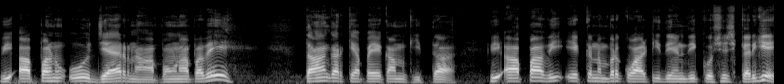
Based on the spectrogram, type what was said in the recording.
ਵੀ ਆਪਾਂ ਨੂੰ ਉਹ ਜ਼ਹਿਰ ਨਾ ਪਾਉਣਾ ਪਵੇ। ਤਾਂ ਕਰਕੇ ਆਪਾਂ ਇਹ ਕੰਮ ਕੀਤਾ ਵੀ ਆਪਾਂ ਵੀ ਇੱਕ ਨੰਬਰ ਕੁਆਲਿਟੀ ਦੇਣ ਦੀ ਕੋਸ਼ਿਸ਼ ਕਰੀਏ।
